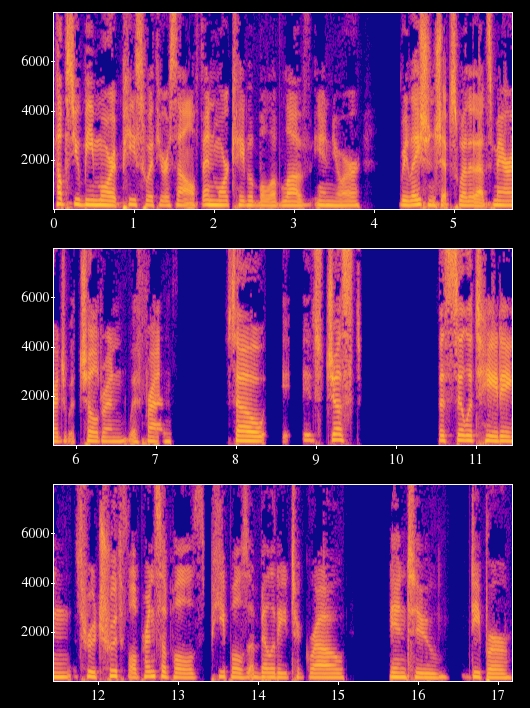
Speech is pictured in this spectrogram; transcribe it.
helps you be more at peace with yourself and more capable of love in your relationships, whether that's marriage, with children, with friends. So it's just facilitating through truthful principles people's ability to grow into deeper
